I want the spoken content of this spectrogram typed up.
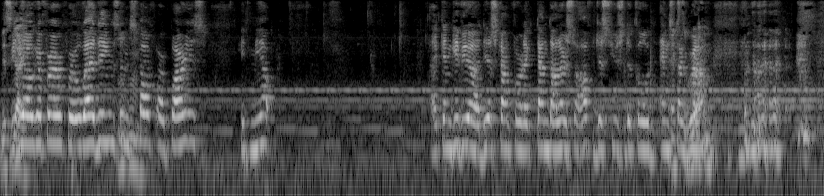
This guy. videographer for weddings and mm-hmm. stuff or parties, hit me up. I can give you a discount for like ten dollars off. Just use the code Engstagram.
